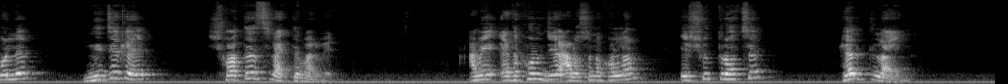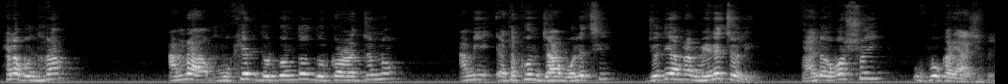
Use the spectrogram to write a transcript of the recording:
করলে নিজেকে সতেজ রাখতে পারবেন। আমি এতক্ষণ যে আলোচনা করলাম, এর সূত্র হচ্ছে হেলথ লাইন। হ্যালো বন্ধুরা, আমরা মুখের দুর্গন্ধ দূর করার জন্য আমি এতক্ষণ যা বলেছি, যদি আমরা মেনে চলি, তাহলে অবশ্যই উপকারে আসবে।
